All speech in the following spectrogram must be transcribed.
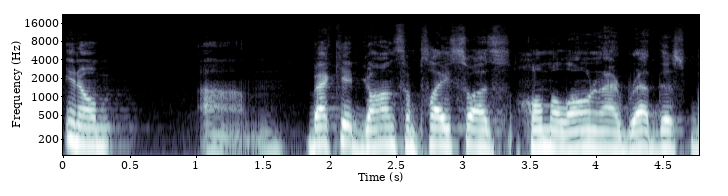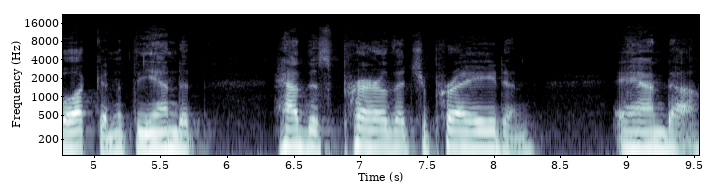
you know, um, Becky had gone someplace, so I was home alone, and I read this book, and at the end it had this prayer that you prayed and, and uh,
